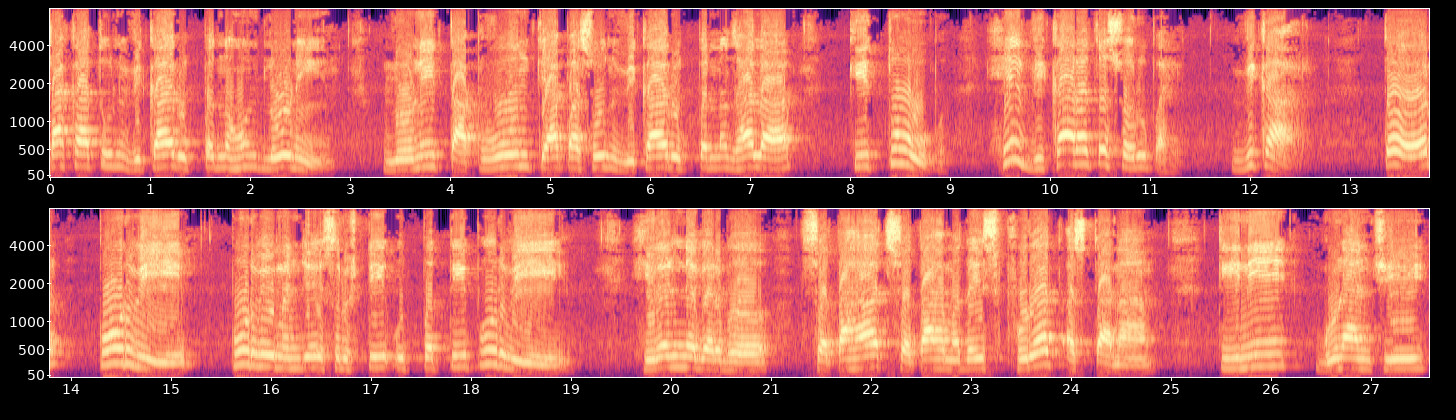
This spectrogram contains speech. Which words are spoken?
ताकातून विकार उत्पन्न होऊन लोणी. लोणी तापवून त्यापासून विकार उत्पन्न झाला की तूप. हे विकाराचं स्वरूप आहे. विकार. तर पूर्वी पूर्वी म्हणजे सृष्टी उत्पत्ती पूर्वी. हिरण्यगर्भ स्वतः स्वतःमध्ये स्फुरत असताना तिने गुणांची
